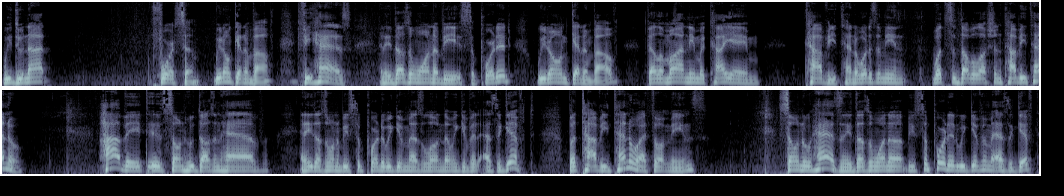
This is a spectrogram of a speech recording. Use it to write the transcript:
we do not force him. We don't get involved. If he has and he doesn't want to be supported, we don't get involved. Tavi tenu. What does it mean? What's the double lashon tavi tenu? Havit is someone who doesn't have and he doesn't want to be supported. We give him as a loan, then we give it as a gift. But tavi tenu, I thought means Someone who has and he doesn't want to be supported, we give him as a gift,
